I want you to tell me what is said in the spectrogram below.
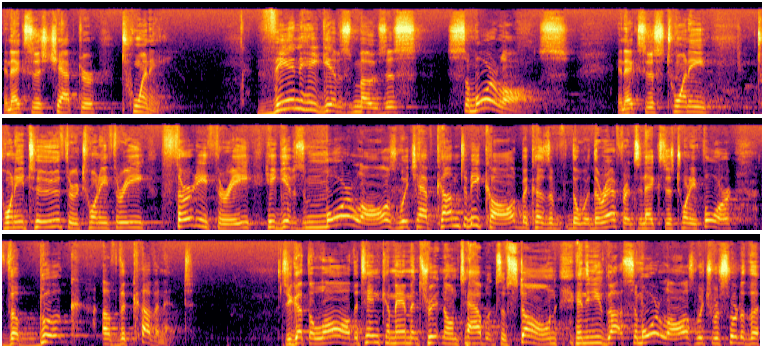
in Exodus chapter 20. Then he gives Moses some more laws. In Exodus 20, 22 through 23, 33, he gives more laws which have come to be called, because of the, the reference in Exodus 24, the book of the covenant. So you've got the law, the Ten Commandments written on tablets of stone, and then you've got some more laws, which were sort of the,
